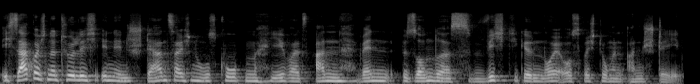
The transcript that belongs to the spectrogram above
Ich sage euch natürlich in den Sternzeichenhoroskopen jeweils an, wenn besonders wichtige Neuausrichtungen anstehen.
